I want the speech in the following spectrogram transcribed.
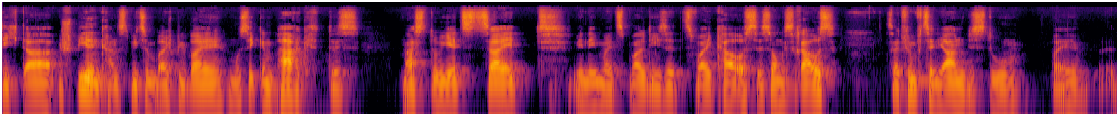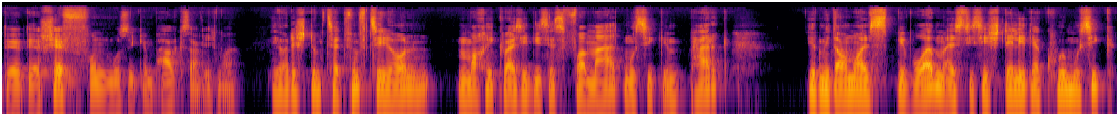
dich da spielen kannst, wie zum Beispiel bei Musik im Park. Das machst du jetzt seit, wir nehmen jetzt mal diese zwei Chaos-Saisons raus, seit 15 Jahren bist du bei der, der Chef von Musik im Park, sage ich mal. Ja, das stimmt. Seit 15 Jahren mache ich quasi dieses Format Musik im Park. Ich habe mich damals beworben als diese Stelle der Kurmusik.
